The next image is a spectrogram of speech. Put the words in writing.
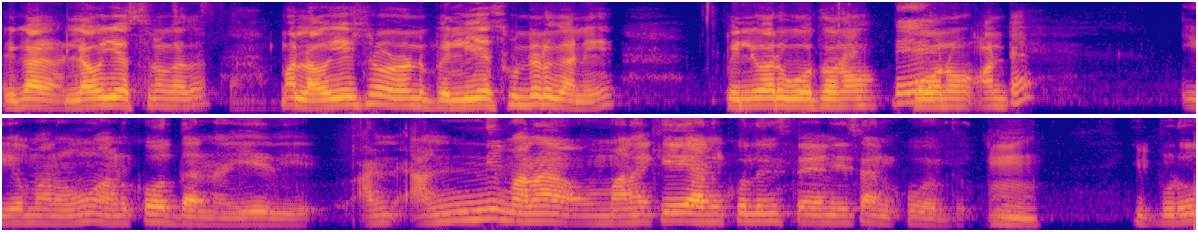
రికార్డ్ లవ్ చేస్తున్నావు కదా? మరి లవ్ చేసిన వాడు పెళ్ళి చేసుకుంటాడు కానీ పెళ్ళి వరకు పోతాను పోను అంటే? ఇక మనం అనుకోవద్దన్న ఏది? అన్ని మన మనకే అనుకూలిస్తాయి అనేసి అనుకోవద్దు. ఇప్పుడు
